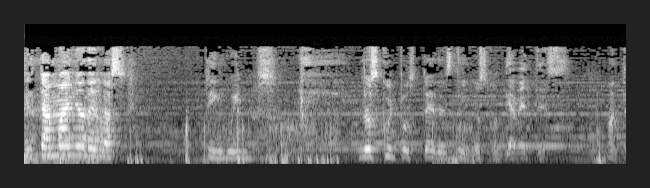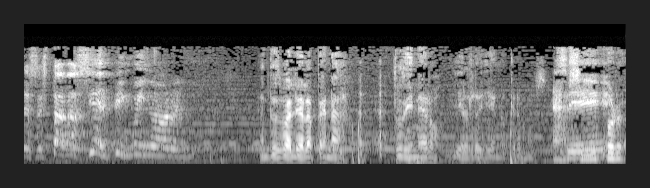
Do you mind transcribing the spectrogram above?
el tamaño de los pingüinos. Los culpo a ustedes, niños con diabetes. Antes estaba así el pingüino, ahora... Antes valía la pena tu dinero y el relleno cremoso. Ah, Sí. sí, por,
